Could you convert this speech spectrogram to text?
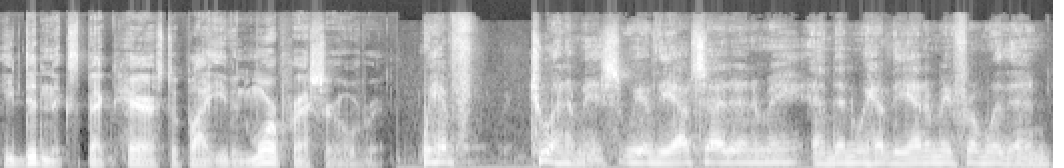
he didn't expect Harris to apply even more pressure over it. We have two enemies. We have the outside enemy, and then we have the enemy from within.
